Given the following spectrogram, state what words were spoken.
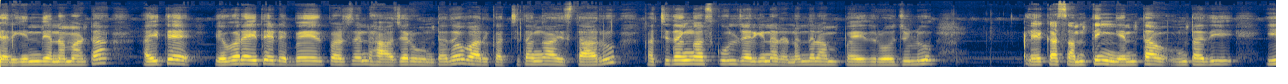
జరిగింది అన్నమాట. అయితే ఎవరైతే డెబ్బై ఐదు పర్సెంట్ హాజరు ఉంటుందో వారు ఖచ్చితంగా ఇస్తారు. ఖచ్చితంగా స్కూల్ జరిగిన రెండు వందల ముప్పై ఐదు రోజులు లేక సంథింగ్ ఎంత ఉంటుంది? ఈ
